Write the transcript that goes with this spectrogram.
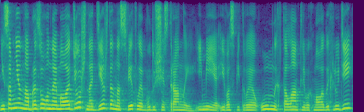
Несомненно, образованная молодежь – надежда на светлое будущее страны. Имея и воспитывая умных, талантливых молодых людей,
